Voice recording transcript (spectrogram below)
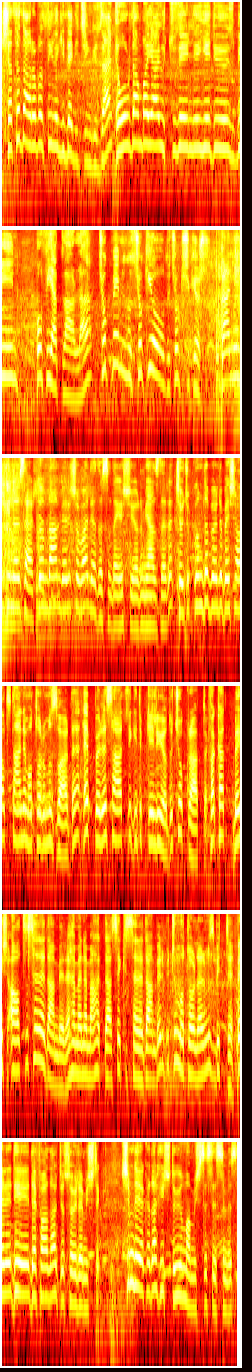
Şat'a da arabasıyla giden için güzel. E oradan bayağı 350, 700, 1000 o fiyatlarla. Çok memnunuz, çok iyi oldu çok şükür. Ben Nilgün Özer. Çocukluğumdan beri Şövalye Adası'nda yaşıyorum yazları. Çocukluğumda böyle 5-6 tane motorumuz vardı. Hep böyle saatli gidip geliyordu. Çok rahattı. Fakat 5-6 seneden beri hemen hemen hatta 8 seneden beri bütün motorlarımız bitti. Belediyeye defalarca söylemiştik. Şimdiye kadar hiç duyulmamıştı sesimiz.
